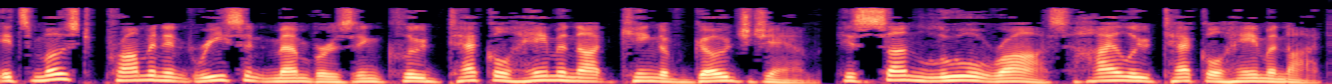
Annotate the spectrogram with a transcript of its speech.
Its most prominent recent members include Tekel Haymanot king of Gojjam, his son Lul Ras Hailu Tekel Haymanot,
